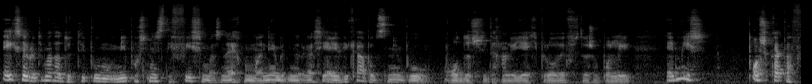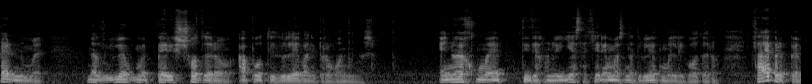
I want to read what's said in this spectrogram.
έχεις ερωτήματα του τύπου μήπως είναι στη φύση μας να έχουμε μανία με την εργασία, ειδικά από τη στιγμή που όντως η τεχνολογία έχει προοδεύσει τόσο πολύ. Εμείς πώς καταφέρνουμε να δουλεύουμε περισσότερο από ό,τι δουλεύαν οι προγόνοι μας; Ενώ έχουμε τη τεχνολογία στα χέρια μας να δουλεύουμε λιγότερο. Θα έπρεπε,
